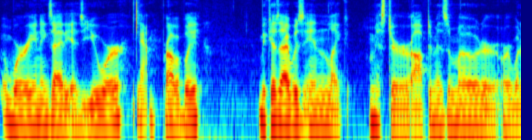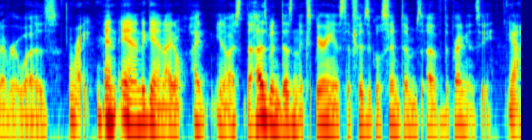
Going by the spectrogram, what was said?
worry and anxiety as you were, yeah. probably, because I was in like Mr. Optimism mode or, or whatever it was. Right. And and again, I don't I you know, as the husband doesn't experience the physical symptoms of the pregnancy. Yeah.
